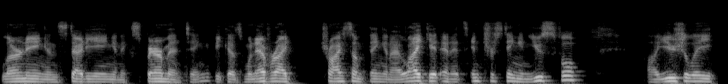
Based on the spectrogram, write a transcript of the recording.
learning and studying and experimenting because whenever I try something and I like it and it's interesting and useful, I'll usually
